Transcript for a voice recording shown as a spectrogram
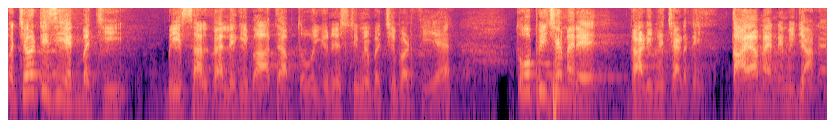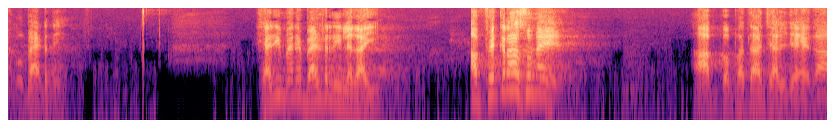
वो छोटी सी एक बच्ची, बीस साल पहले की बात है, अब तो वो यूनिवर्सिटी में बच्ची पढ़ती है तो वो पीछे मेरे गाड़ी में चढ़ गई। ताया मैंने भी जाना है, वो बैठ गई। यानी मैंने बेल्ट नहीं लगाई। अब फिक्रा सुने। आपको पता चल जाएगा,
